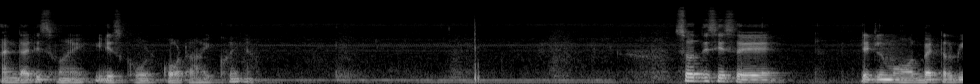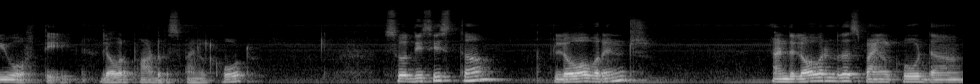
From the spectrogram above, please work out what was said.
and that is why it is called cauda equina. So this is a little more better view of the lower part of the spinal cord. So this is the lower end and the lower end of the spinal cord the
